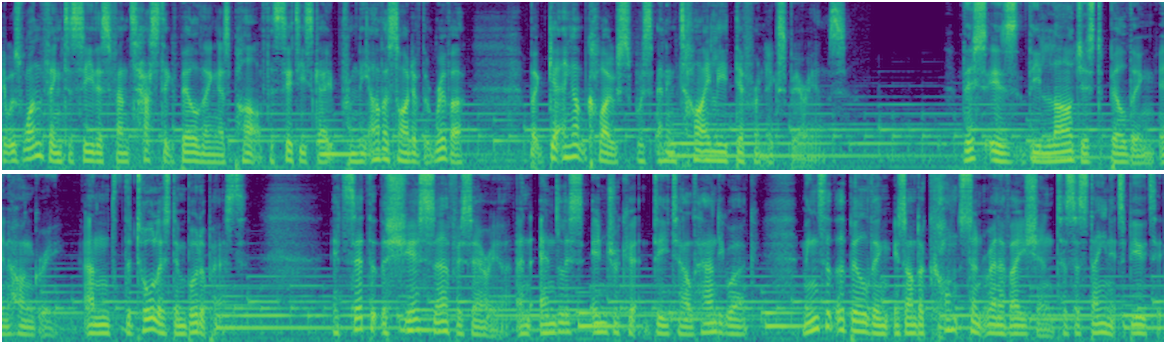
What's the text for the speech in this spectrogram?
It was one thing to see this fantastic building as part of the cityscape from the other side of the river, but getting up close was an entirely different experience. This is the largest building in Hungary and the tallest in Budapest. It's said that the sheer surface area and endless, intricate, detailed handiwork means that the building is under constant renovation to sustain its beauty.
